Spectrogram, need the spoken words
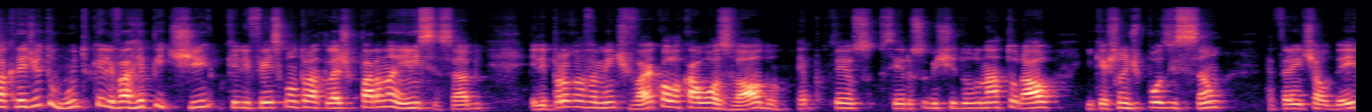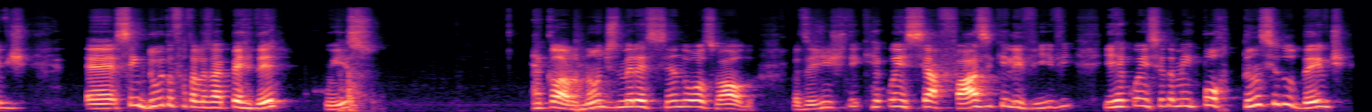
eu acredito muito que ele vai repetir o que ele fez contra o Atlético Paranaense, sabe? Ele provavelmente vai colocar o Oswaldo, até por ter, ser o substituto natural em questão de posição referente ao David. É, sem dúvida, o Fortaleza vai perder com isso. É claro, não desmerecendo o Oswaldo, mas a gente tem que reconhecer a fase que ele vive e reconhecer também a importância do David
